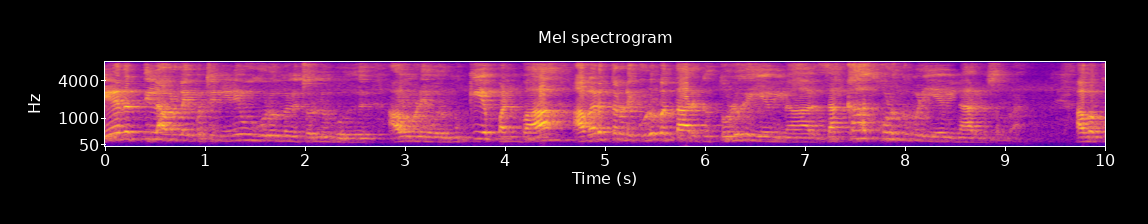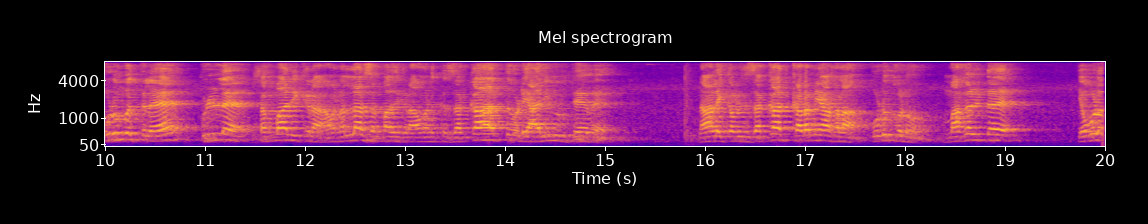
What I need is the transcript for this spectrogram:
வேதத்தில் அவர்களை பற்றி நினைவு கூறுங்கள் சொல்லும்போது அவருடைய ஒரு முக்கிய பண்பா அவர் தன்னுடைய குடும்பத்தாருக்கு தொழுகை ஏவினார் ஜக்காத் கொடுக்கும்படி ஏவினார்னு சொல்றார் அவன் குடும்பத்தில் பிள்ளை சம்பாதிக்கிறான் அவன் நல்லா சம்பாதிக்கிறான். அவனுக்கு ஜக்காத்துடைய அறிவு தேவை. நாளைக்கு அவனுக்கு ஜக்காத் கடமையாகலாம் கொடுக்கணும். மகள்கிட்ட எவ்வளோ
